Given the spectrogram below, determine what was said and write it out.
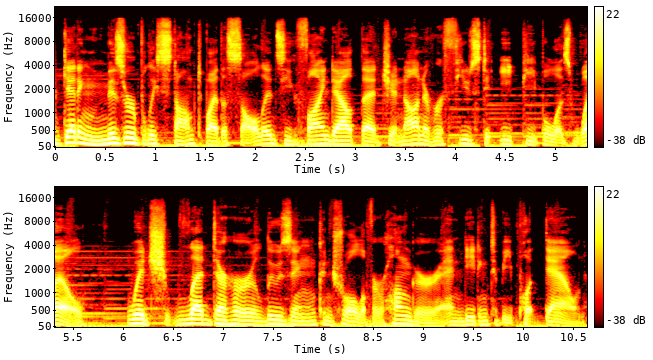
getting miserably stomped by the solids, you find out that Jinana refused to eat people as well, which led to her losing control of her hunger and needing to be put down.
